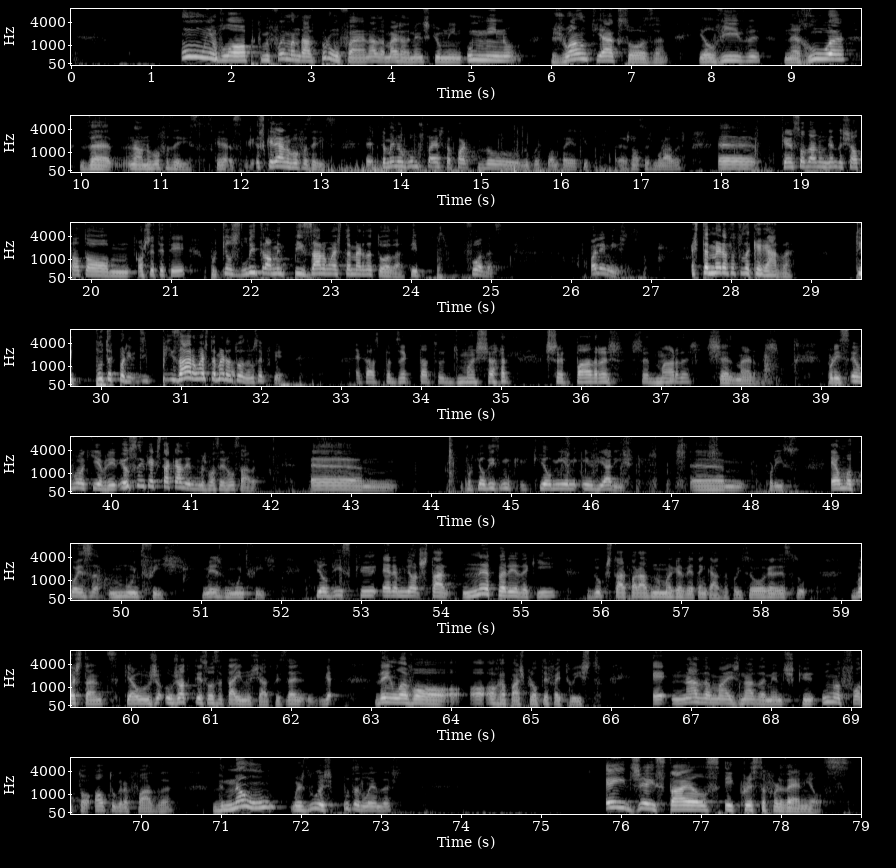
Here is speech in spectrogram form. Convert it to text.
um envelope que me foi mandado por um fã, nada mais nada menos que o menino, o menino João Tiago Souza. Ele vive na rua da. Não, não vou fazer isso. Se calhar, se, se calhar não vou fazer isso. Uh, também não vou mostrar esta parte do, do coisa que ontem é tipo as nossas moradas. Uh, quero só dar um grande shout-out ao, ao CTT porque eles literalmente pisaram esta merda toda. Tipo, foda-se. Olhem-me isto. Esta merda está toda cagada. Tipo, puta que pariu. Tipo, pisaram esta merda toda, não sei porquê. É caso para dizer que está tudo desmanchado, cheio de padras, cheio de merdas. Cheio de merdas. Por isso, eu vou aqui abrir. Eu sei o que é que está cá dentro, mas vocês não sabem. Um, porque ele disse-me que ele me ia enviar isto. Um, por isso, é uma coisa muito fixe. Mesmo muito fixe. Que ele disse que era melhor estar na parede aqui do que estar parado numa gaveta em casa. Por isso, eu agradeço bastante. Que é o, J o JT Souza está aí no chat. Por isso, deem love ao, ao, ao rapaz por ele ter feito isto é nada mais, nada menos que uma foto autografada de não um, mas duas putas de lendas. AJ Styles e Christopher Daniels.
